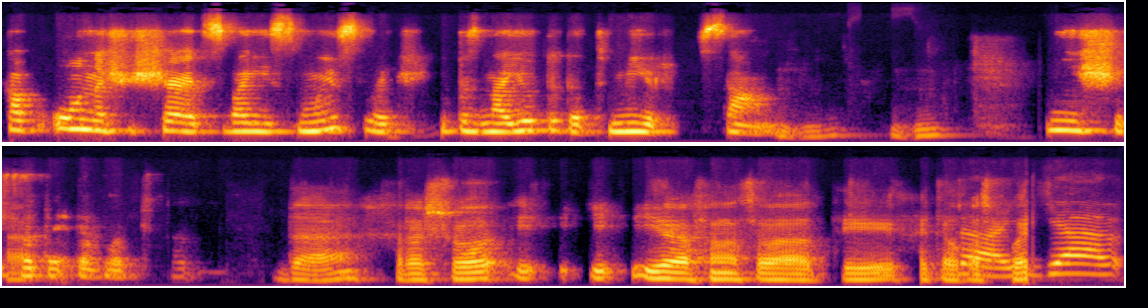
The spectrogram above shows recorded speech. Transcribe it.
как он ощущает свои смыслы и познает этот мир сам. Угу, угу. ищет а, вот это вот. Да, хорошо. И, и, Ира Афанасова, ты хотела да, поспорить? Я,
